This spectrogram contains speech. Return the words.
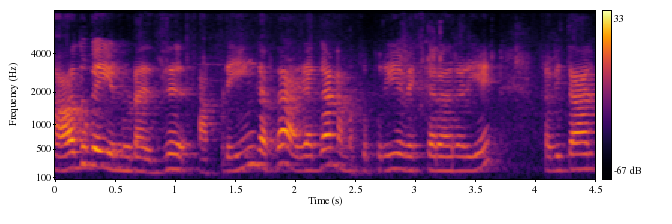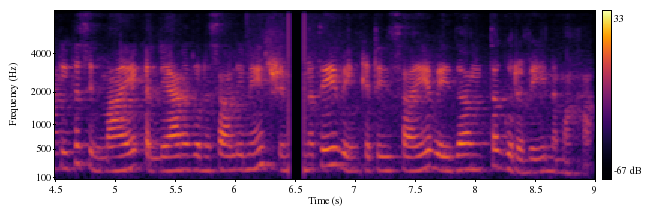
பாதுகையினுடையது அப்படிங்கிறத அழகாக நமக்கு புரிய வைக்கிறாரையே கவிதார்க்கிக சிம்மாய கல்யாண குணசாலினே ஸ்ரீமதே வெங்கடேசாய வேதாந்த குரவே நமகா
